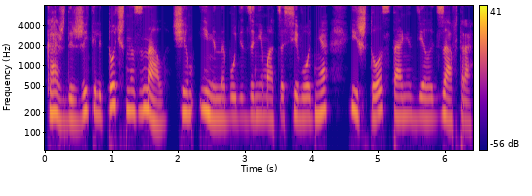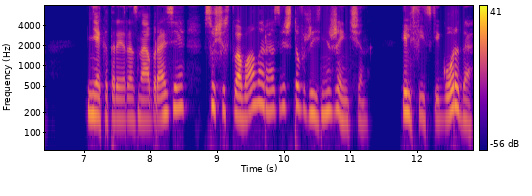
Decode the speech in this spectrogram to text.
Каждый житель точно знал, чем именно будет заниматься сегодня и что станет делать завтра – Некоторое разнообразие существовало разве что в жизни женщин. Эльфийские города,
